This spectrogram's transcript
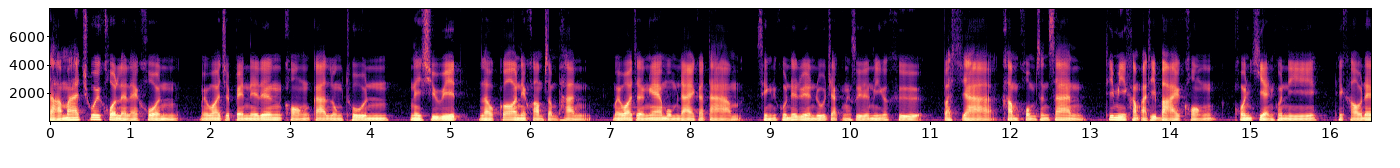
สามารถช่วยคนหลาย ๆ คน ไม่ว่าจะเป็นในเรื่องของการลงทุนในชีวิต แล้วก็ในความสัมพันธ์ ไม่ว่าจะแง่มุมใดก็ตาม สิ่งที่คุณได้เรียนรู้จากหนังสือเล่มนี้ก็คือ ปรัชญาคำคมสั้น ๆ ที่มีคำอธิบายของคนเขียนคนนี้ ที่เขาได้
